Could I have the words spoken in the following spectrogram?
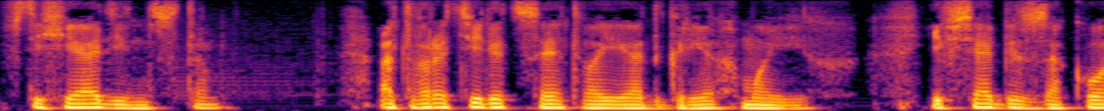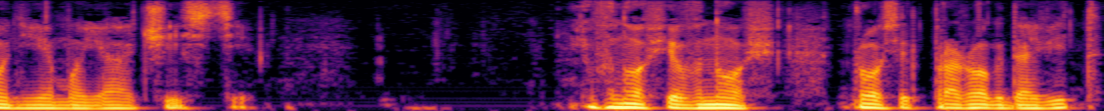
В стихе одиннадцатом «Отврати лице Твои от грех моих, и вся беззаконие моя очисти». Вновь и вновь просит пророк Давид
